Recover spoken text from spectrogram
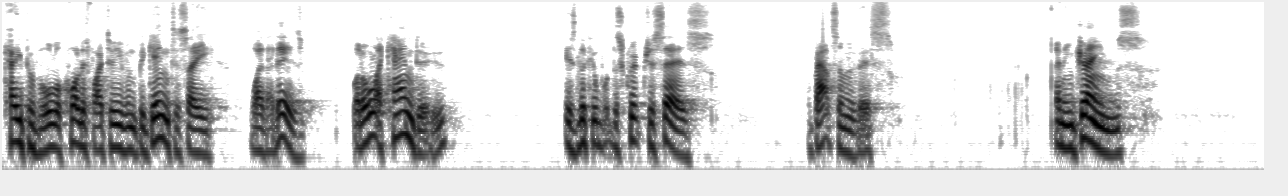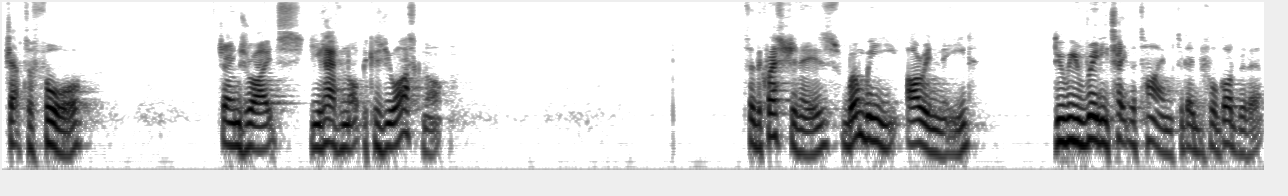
capable or qualified to even begin to say why that is. But all I can do is look at what the scripture says about some of this. And in James chapter 4, James writes, You have not because you ask not. So the question is when we are in need, do we really take the time to go before God with it?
